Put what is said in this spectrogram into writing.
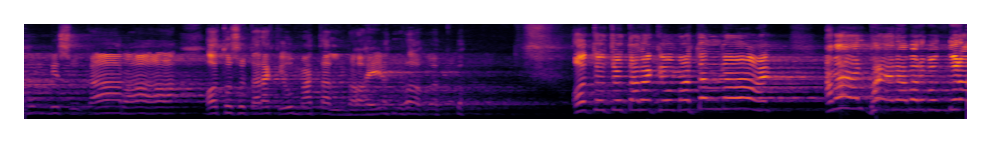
হুম বিসুকারা অথচ তারা কেউ মাতাল নয় আল্লাহু আকবার অথচ তারা কেউ মাতাল নয় আমার ভাইয়েরা, আমার বন্ধুরা,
